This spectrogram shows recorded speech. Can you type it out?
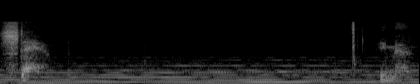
stand. Amen.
